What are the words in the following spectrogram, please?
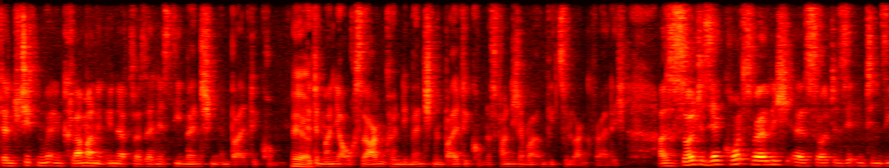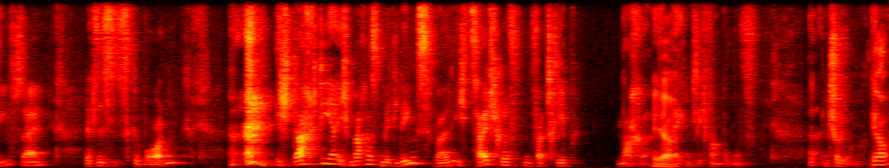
dann steht nur in Klammern im Inhaltsverzeichnis die Menschen im Baltikum. Ja. Hätte man ja auch sagen können, die Menschen im Baltikum. Das fand ich aber irgendwie zu langweilig. Also es sollte sehr kurzweilig, es sollte sehr intensiv sein. Das ist es geworden. Ich dachte ja, ich mache es mit Links, weil ich Zeitschriftenvertrieb mache, ja. eigentlich vom Beruf. Entschuldigung. Ja.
